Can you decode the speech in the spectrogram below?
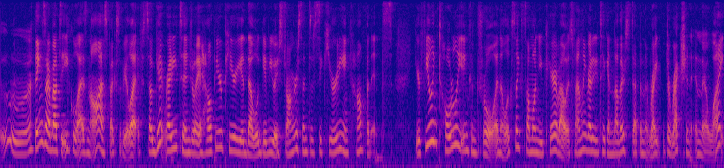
Ooh. Things are about to equalize in all aspects of your life, so get ready to enjoy a healthier period that will give you a stronger sense of security and confidence. You're feeling totally in control, and it looks like someone you care about is finally ready to take another step in the right direction in their life.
